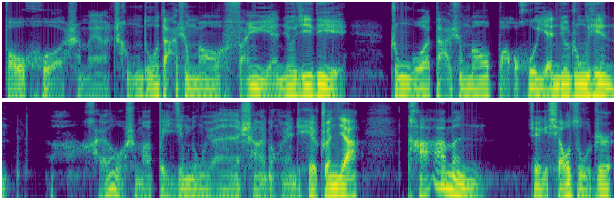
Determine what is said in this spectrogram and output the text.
包括什么呀？成都大熊猫繁育研究基地、中国大熊猫保护研究中心啊，还有什么北京动物园、上海动物园这些专家，他们这个小组织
